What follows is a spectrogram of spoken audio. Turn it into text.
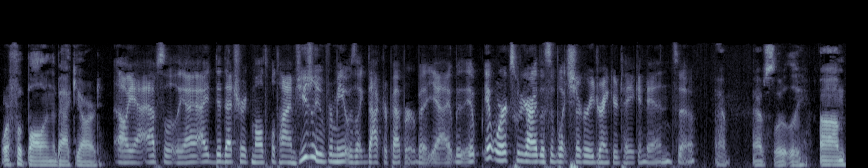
or football in the backyard. Oh yeah, absolutely. I, I did that trick multiple times. Usually for me it was like Dr Pepper, but yeah, it it, it works regardless of what sugary drink you're taking in. So Ab- Absolutely. Um,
